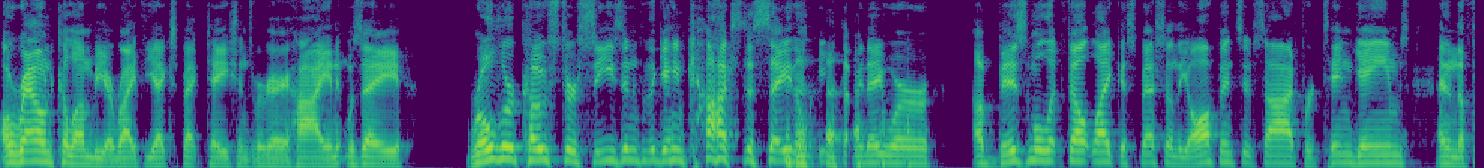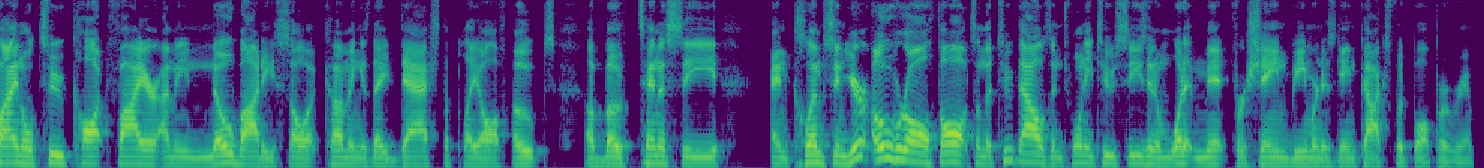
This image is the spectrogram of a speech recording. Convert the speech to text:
around Columbia, right, the expectations were very high. And it was a roller coaster season for the Gamecocks, to say the least. I mean, they were abysmal, it felt like, especially on the offensive side for 10 games. And then the final two caught fire. I mean, nobody saw it coming as they dashed the playoff hopes of both Tennessee and Clemson. Your overall thoughts on the 2022 season and what it meant for Shane Beamer and his Gamecocks football program?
